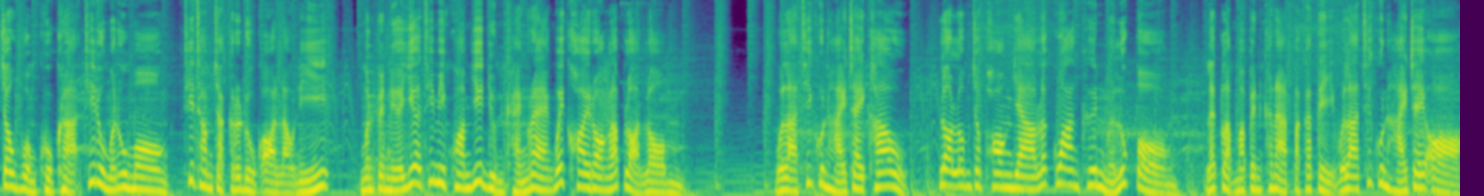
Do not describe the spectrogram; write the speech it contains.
เจ้าห่วงขรุขระที่ดูเหมือนอุโมงค์ที่ทำจากกระดูกอ่อนเหล่านี้ มันเป็นเนื้อเยื่อที่มีความยืดหยุ่นแข็งแรงไว้คอยรองรับหลอดลม เวลาที่คุณหายใจเข้า หลอดลมจะพองยาวและกว้างขึ้นเหมือนลูกโป่งและกลับมาเป็นขนาดปกติเวลาที่คุณหายใจออก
